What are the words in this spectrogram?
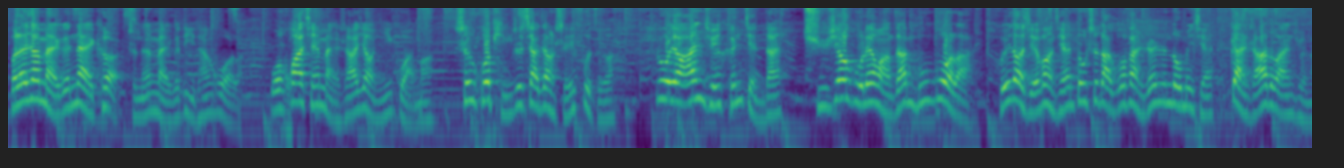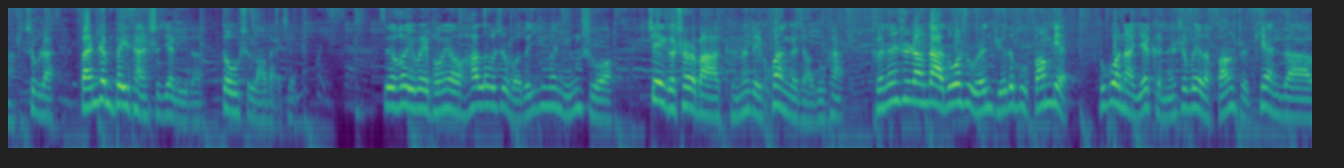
本来想买个耐克，只能买个地摊货了。我花钱买啥要你管吗？生活品质下降谁负责？若要安全，很简单，取消互联网，咱不过了。回到解放前，都吃大锅饭，人人都没钱，干啥都安全呢？是不是？反正悲惨世界里的都是老百姓。最后一位朋友，Hello 是我的英文名说，这个事儿吧，可能得换个角度看，可能是让大多数人觉得不方便，不过呢，也可能是为了防止骗子啊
